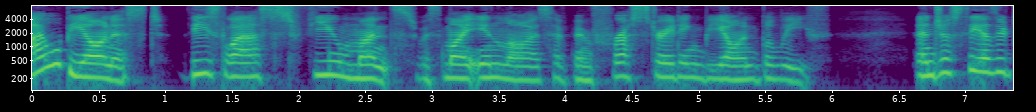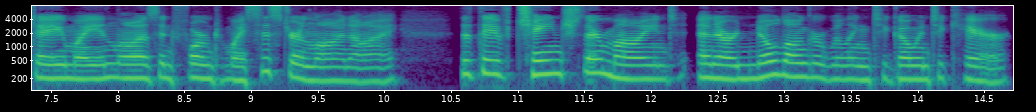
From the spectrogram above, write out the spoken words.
I will be honest, these last few months with my in laws have been frustrating beyond belief. And just the other day, my in laws informed my sister in law and I that they have changed their mind and are no longer willing to go into care.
